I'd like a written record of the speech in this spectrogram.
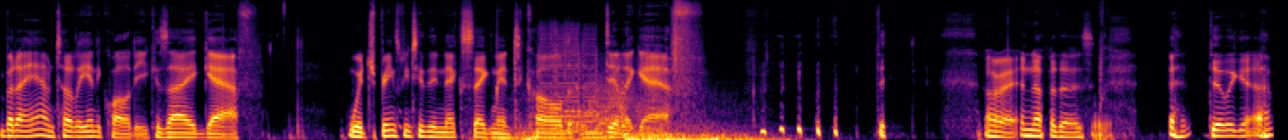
But I am totally into quality because I gaff, which brings me to the next segment called Dilligaff. All right, enough of those. Dilligaff.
